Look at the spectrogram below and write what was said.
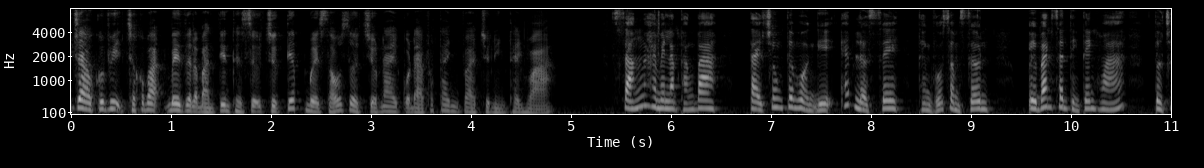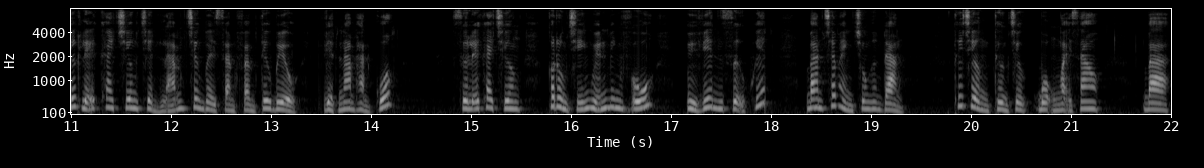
Kính chào quý vị, chào các bạn. Bây giờ là bản tin thời sự trực tiếp 16 giờ chiều nay của Đài Phát thanh và Truyền hình Thanh Hóa. Sáng 25 tháng 3, tại Trung tâm hội nghị FLC, thành phố Sầm Sơn, Ủy ban dân tỉnh Thanh Hóa tổ chức lễ khai trương triển lãm trưng bày sản phẩm tiêu biểu Việt Nam Hàn Quốc. Dự lễ khai trương có đồng chí Nguyễn Minh Vũ, Ủy viên dự khuyết Ban chấp hành Trung ương Đảng, Thứ trưởng Thường trực Bộ Ngoại giao, bà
